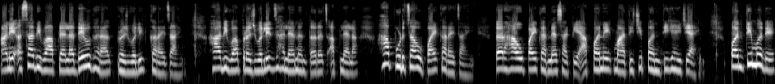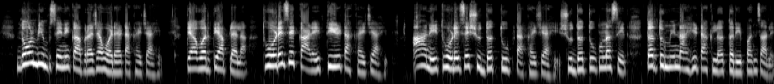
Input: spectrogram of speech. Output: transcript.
आणि असा दिवा आपल्याला देवघरात प्रज्वलित करायचा आहे. हा दिवा प्रज्वलित झाल्यानंतरच आपल्याला हा पुढचा उपाय करायचा आहे. तर हा उपाय करण्यासाठी आपण एक मातीची पंती घ्यायची आहे. पंतीमध्ये दोन भीमसेनी कापराच्या वड्या टाकायच्या आहे. त्यावरती आपल्याला थोडेसे काळे तीळ टाकायचे आहे. आणि थोडेसे शुद्ध तूप टाकायचे आहे. शुद्ध तूप नसेल तर तुम्ही नाही टाकलं तरी पण चालेल.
